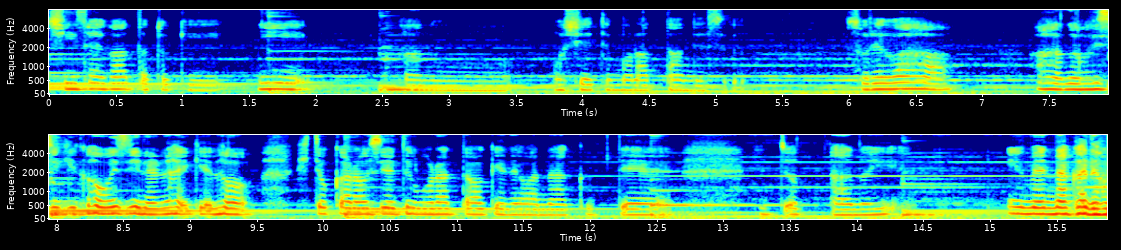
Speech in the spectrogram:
震災があった時にあの教えてもらったんです。それはあの不思議かもしれないけど 人から教えてもらったわけではなくてちょあの夢の中で教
